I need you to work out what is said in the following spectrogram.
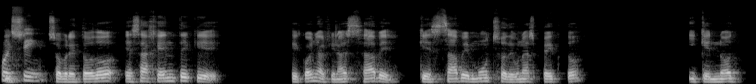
Pues sí. Sobre todo esa gente que, que, coño, al final sabe, que sabe mucho de un aspecto y que no,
